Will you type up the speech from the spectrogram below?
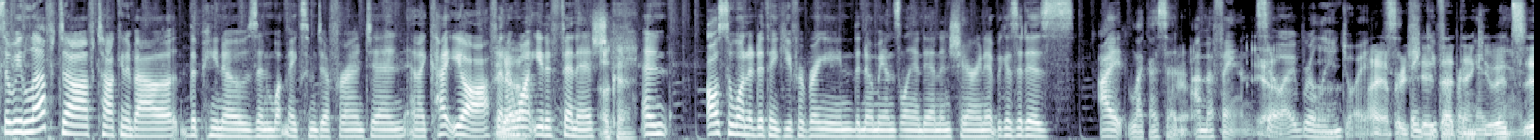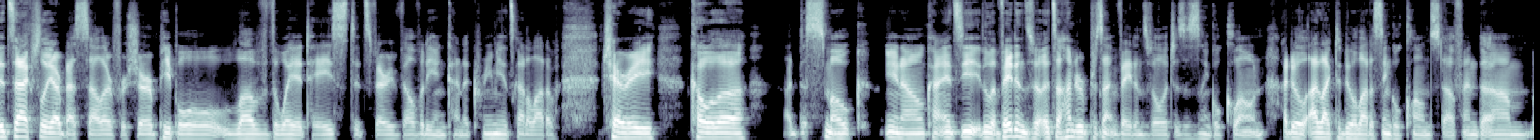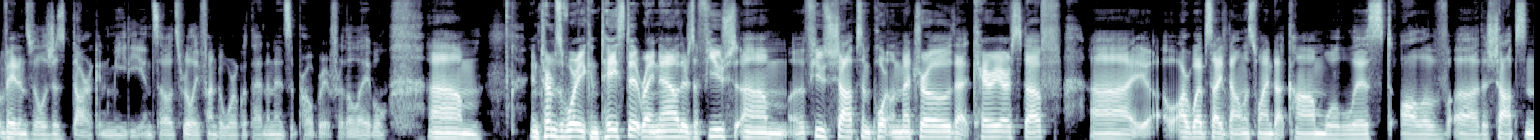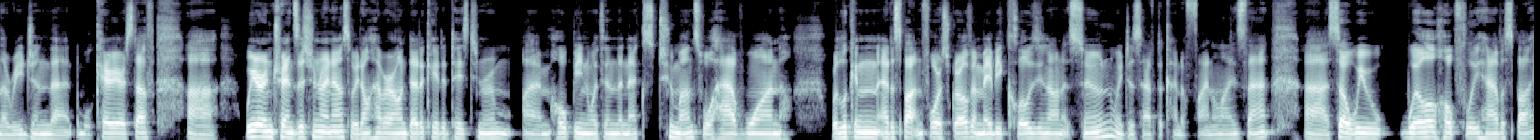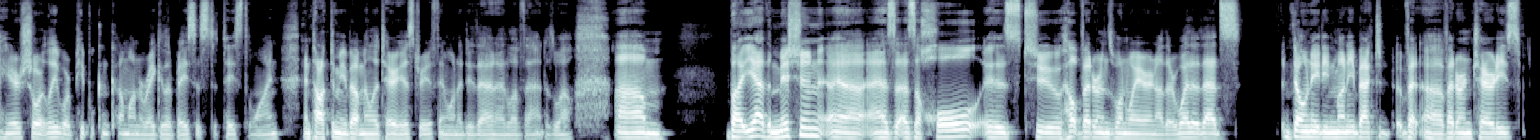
So we left off talking about the Pinots and what makes them different, and, and I cut you off, and yeah. I want you to finish. Okay. And also wanted to thank you for bringing the No Man's Land in and sharing it because it is I like I said, yeah. I'm a fan, yeah. so I really enjoy it. I appreciate so thank that. Thank you. It it's it's actually our best seller for sure. People love the way it tastes. It's very velvety and kind of creamy. It's got a lot of cherry, cola, the smoke, you know, kind of, it's Wadenswil. It's hundred percent Wadenswil, which is a single clone. I do. I like to do a lot of single clone stuff, and um, Wadenswil is just dark and meaty, and so it's really fun to work with that, and it's appropriate for the label. Um, in terms of where you can taste it, right now there's a few um, a few shops in Portland Metro that carry our stuff. Uh, our website dauntlesswine.com will list all of uh, the shops in the region that will carry our stuff. Uh, we are in transition right now, so we don't have our own dedicated tasting room. I'm hoping within the next two months we'll have one. We're looking at a spot in Forest Grove and maybe closing on it soon. We just have to kind of finalize that. Uh, so we will hopefully have a spot here shortly where people can come on a regular basis to taste the wine and talk to me about military history if they want to do that. I love that as well. Um, but yeah, the mission uh, as as a whole is to help veterans one way or another, whether that's donating money back to uh, veteran charities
